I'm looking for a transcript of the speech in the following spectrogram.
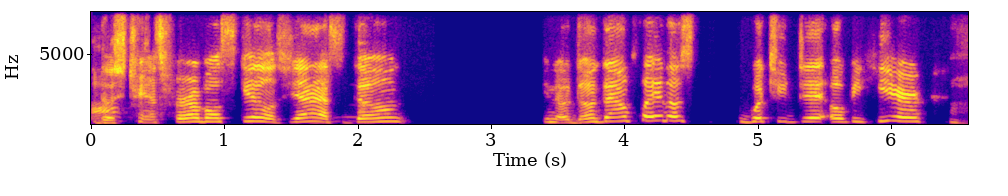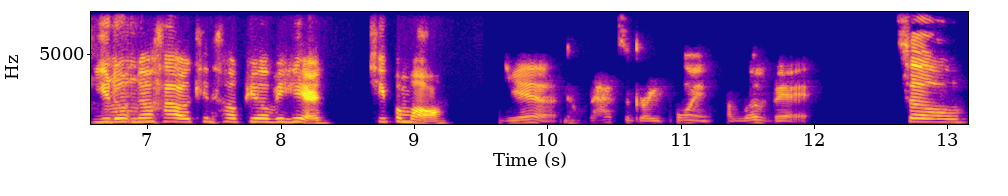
awesome. Those transferable skills. Yes. Yeah. Don't, you know, don't downplay those, what you did over here. Mm-hmm. You don't mm-hmm. know how it can help you over here. Keep them all. Yeah. No, that's a great point. I love that. So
